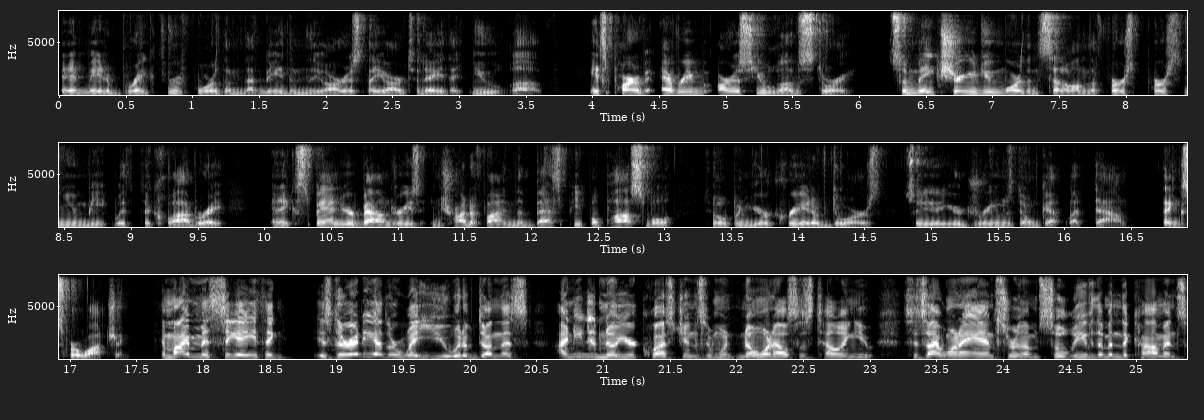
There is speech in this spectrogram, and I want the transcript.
and it made a breakthrough for them that made them the artist they are today that you love. It's part of every artist you love story. So make sure you do more than settle on the first person you meet with to collaborate and expand your boundaries and try to find the best people possible to open your creative doors so that your dreams don't get let down. Thanks for watching. Am I missing anything? Is there any other way you would have done this? I need to know your questions and what no one else is telling you, since I want to answer them, so leave them in the comments,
